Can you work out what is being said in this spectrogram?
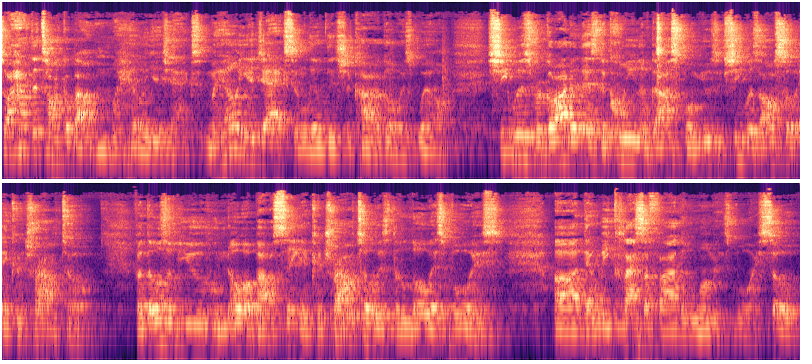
So I have to talk about Mahalia Jackson. Mahalia Jackson lived in Chicago as well. She was regarded as the queen of gospel music. She was also a contralto. For those of you who know about singing, contralto is the lowest voice uh, that we classify the woman's voice. So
